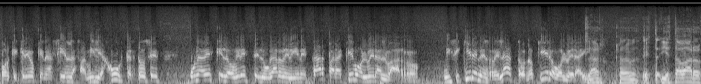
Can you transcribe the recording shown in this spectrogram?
porque creo que nací en la familia justa. Entonces, una vez que logré este lugar de bienestar, ¿para qué volver al barro? Ni siquiera en el relato, no quiero volver ahí. Claro, claro, y está barro.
